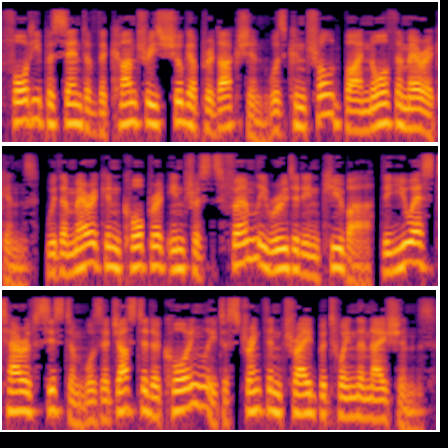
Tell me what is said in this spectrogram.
40% of the country's sugar production was controlled by North Americans, with American corporate interests firmly rooted in Cuba. The U.S. tariff system was adjusted accordingly to strengthen trade between the nations.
